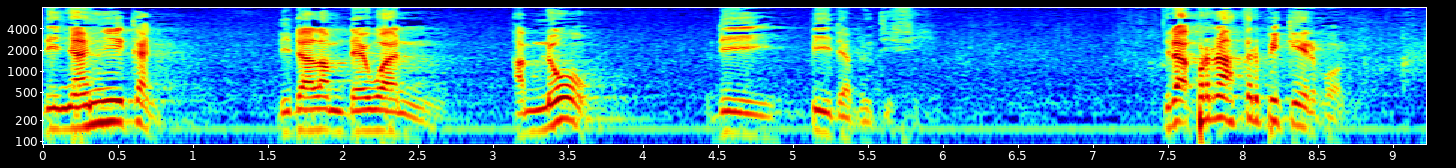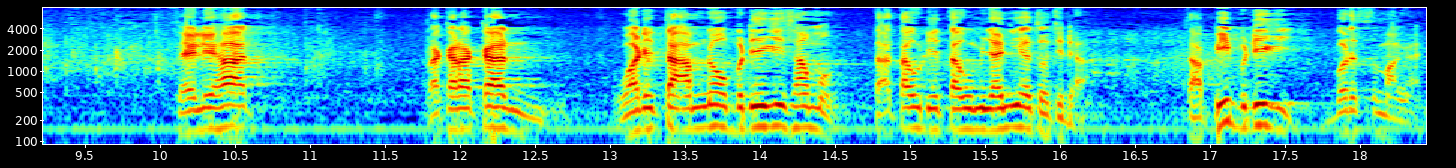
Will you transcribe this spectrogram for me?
dinyanyikan di dalam Dewan AMNO di PWTC. Tidak pernah terfikir pun. Saya lihat rakan-rakan Wanita AMNO berdiri sama. Tak tahu dia tahu menyanyi atau tidak. Tapi berdiri, bersemangat.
